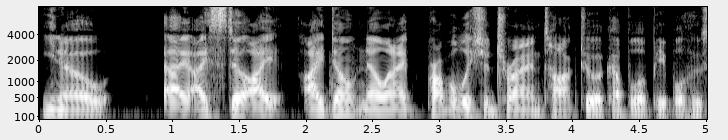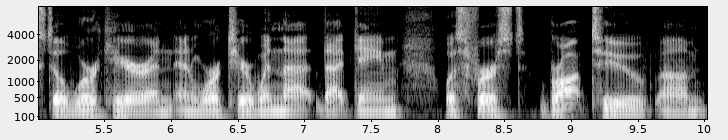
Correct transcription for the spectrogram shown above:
you know, I, I, still I, I don't know, and I probably should try and talk to a couple of people who still work here and, and worked here when that, that game was first brought to um,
